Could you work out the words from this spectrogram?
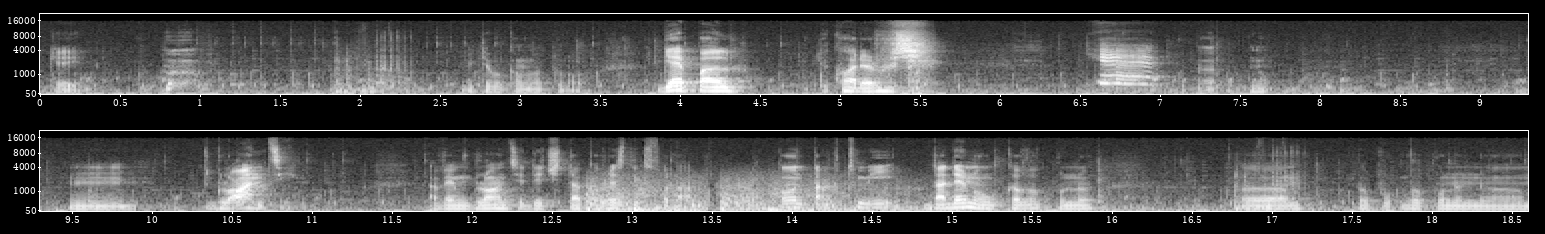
Ok. Uite bă că am luat unul. Gapel! De coare roșie. Yeah! Uh, nu. Mm. Gloanții. Avem gloanțe, deci dacă vreți textura, contact me. Dar de nu, că vă pun, uh, vă, vă pun în uh,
